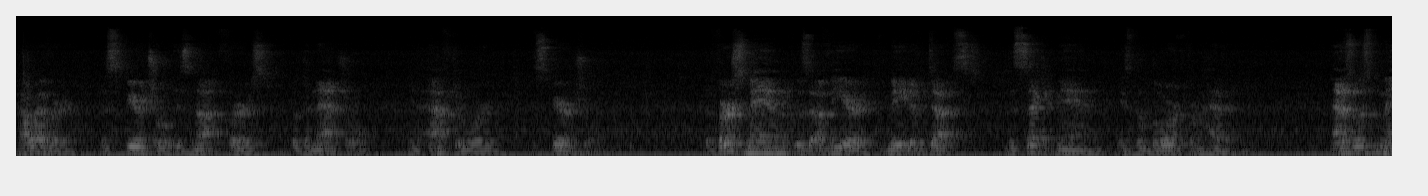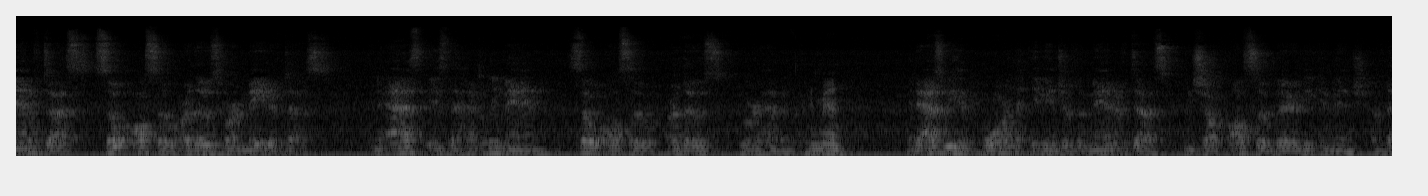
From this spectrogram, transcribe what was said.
However, the spiritual is not first, but the natural, and afterward the spiritual. The first man was of the earth, made of dust. The second man is the Lord from heaven. As was the man of dust, so also are those who are made of dust. And as is the heavenly man, so also are those who are heavenly. Amen. And as we have borne the image of the man of dust, we shall also bear the image of the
